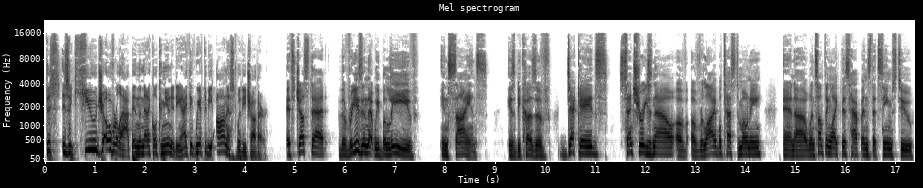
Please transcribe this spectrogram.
This is a huge overlap in the medical community, and I think we have to be honest with each other. It's just that the reason that we believe in science is because of decades, centuries now of, of reliable testimony. And uh, when something like this happens that seems to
